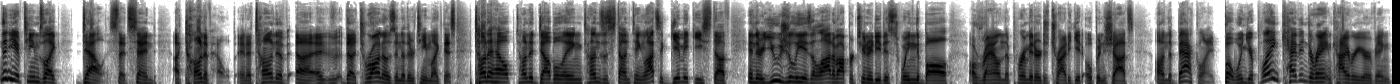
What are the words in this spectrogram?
Then you have teams like Dallas that send a ton of help and a ton of uh, the Toronto's another team like this. Ton of help, ton of doubling, tons of stunting, lots of gimmicky stuff, and there usually is a lot of opportunity to swing the ball around the perimeter to try to get open shots on the back line. But when you're playing Kevin Durant and Kyrie Irving,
